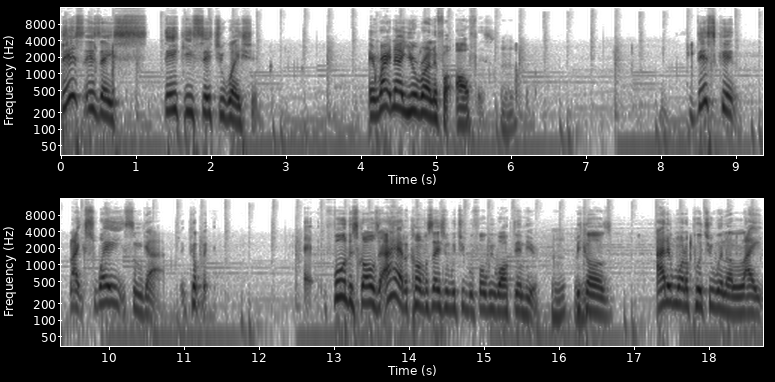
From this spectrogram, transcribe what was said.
This is a sticky situation, and right now you're running for office. This could like sway some guy. Could eh, Full disclosure, I had a conversation with you before we walked in here because I didn't want to put you in a light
